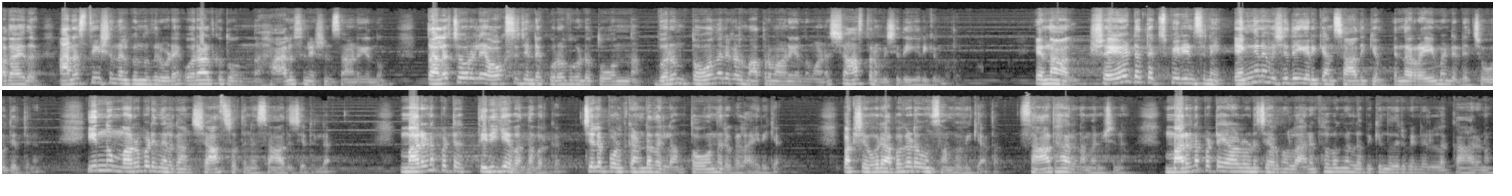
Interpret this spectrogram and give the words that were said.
അതായത് അനസ്തീഷ്യ നൽകുന്നതിലൂടെ ഒരാൾക്ക് തോന്നുന്ന ഹാലുസിനേഷൻസ് ആണ് എന്നും തലച്ചോറിലെ ഓക്സിജന്റെ കുറവ് കൊണ്ട് തോന്നുന്ന വെറും തോന്നലുകൾ മാത്രമാണ് എന്നുമാണ് ശാസ്ത്രം വിശദീകരിക്കുന്നത്. എന്നാൽ ഷെയർഡ് ഡെത്ത് എക്സ്പീരിയൻസിനെ എങ്ങനെ വിശദീകരിക്കാൻ സാധിക്കും എന്ന റെയ്മണ്ടിന്റെ ചോദ്യത്തിന് ഇന്നും മറുപടി നൽകാൻ ശാസ്ത്രത്തിന് സാധിച്ചിട്ടില്ല. മരണപ്പെട്ട് തിരികെ വന്നവർക്ക് ചിലപ്പോൾ കണ്ടതെല്ലാം തോന്നലുകളായിരിക്കാം. പക്ഷെ ഒരു അപകടവും സംഭവിക്കാത്ത സാധാരണ മനുഷ്യന് മരണപ്പെട്ടയാളോട് ചേർന്നുള്ള അനുഭവങ്ങൾ ലഭിക്കുന്നതിന് പിന്നിലുള്ള കാരണം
